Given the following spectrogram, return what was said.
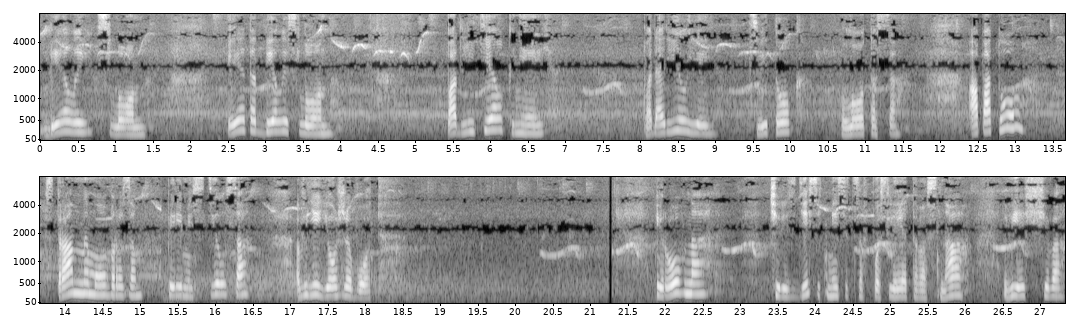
белый слон. И этот белый слон подлетел к ней, подарил ей цветок лотоса, а потом странным образом переместился в ее живот. И ровно через 10 месяцев после этого сна вещего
